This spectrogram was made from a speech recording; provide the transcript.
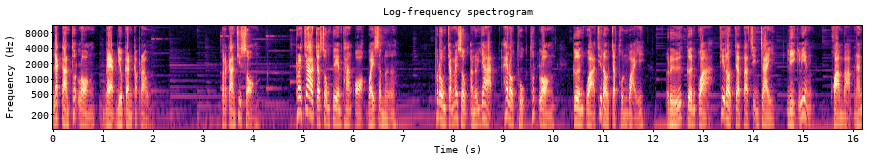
และการทดลองแบบเดียวกันกับเรา ประการที่สองพระเจ้าจะทรงเตรียมทางออกไว้เสมอ พระองค์จะไม่ทรงอนุญาตให้เราถูกทดลองเกินกว่าที่เราจะทนไหว หรือเกินกว่าที่เราจะตัดสินใจหลีกเลี่ยงความบาปนั้น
